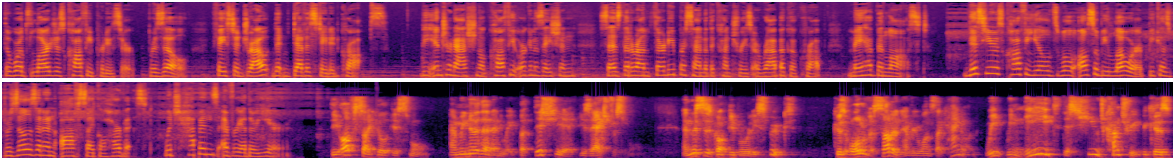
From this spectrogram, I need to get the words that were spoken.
the world's largest coffee producer, Brazil, faced a drought that devastated crops. The International Coffee Organization says that around 30% of the country's Arabica crop may have been lost. This year's coffee yields will also be lower because Brazil is in an off cycle harvest, which happens every other year. The off cycle is small, and we know that anyway, but this year is extra small. And this has got people really spooked because all of a sudden everyone's like, hang on, we, we need this huge country because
